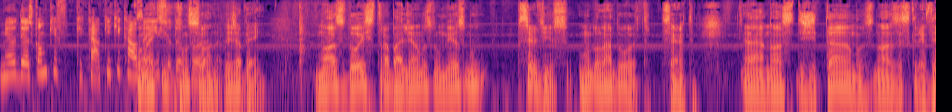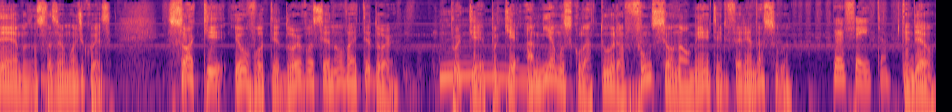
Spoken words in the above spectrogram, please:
Meu Deus, como que, que, que, que causa como é isso, que doutor? funciona? Veja bem, nós dois trabalhamos no mesmo serviço, um do lado do outro, certo? Ah, nós digitamos, nós escrevemos, nós fazemos um monte de coisa. Só que eu vou ter dor, você não vai ter dor. Por quê? Porque a minha musculatura funcionalmente é diferente da sua. Perfeito. Entendeu?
